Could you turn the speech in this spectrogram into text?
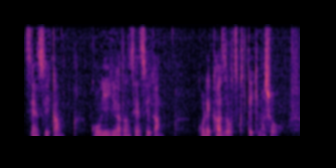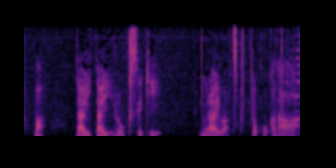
潜水艦、攻撃型の潜水艦、これ数を作っていきましょう。まあ、大体6隻ぐらいは作っておこうかな。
